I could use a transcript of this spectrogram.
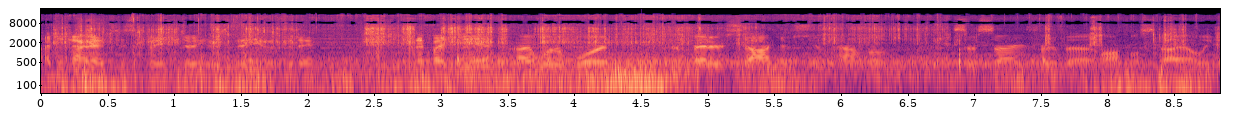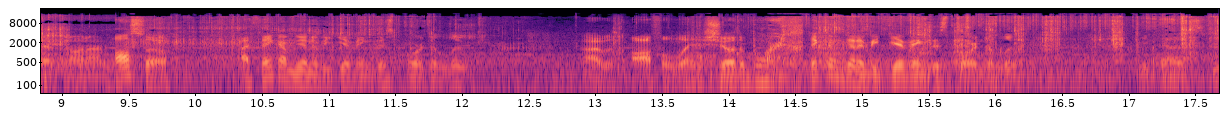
I did not anticipate doing this video today. And if I did, I would have worn a better sock and shoe combo. So sorry for the awful style we got going on. Also, I think I'm gonna be giving this board to Luke. I was awful way to show the board. I think I'm gonna be giving this board to Luke because he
